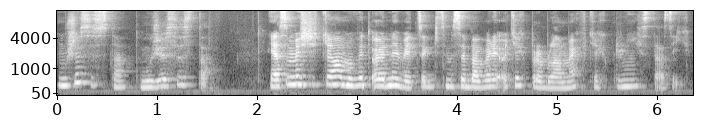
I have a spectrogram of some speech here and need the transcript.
Může se stát. Může se stát. Já jsem ještě chtěla mluvit o jedné věci, když jsme se bavili o těch problémech v těch prvních stazích.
